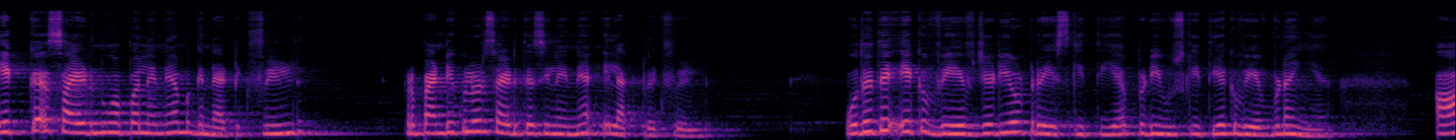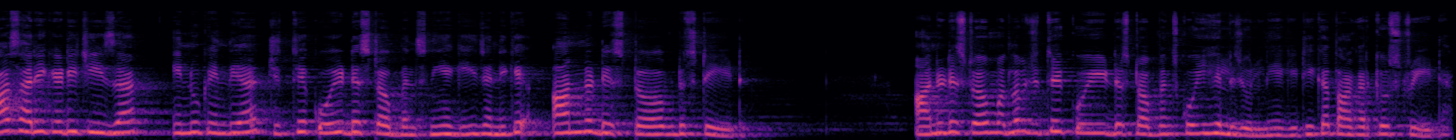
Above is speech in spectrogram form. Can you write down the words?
ਇੱਕ ਸਾਈਡ ਨੂੰ ਆਪਾਂ ਲੈਨੇ ਆ ਮੈਗਨੈਟਿਕ ਫੀਲਡ ਪਰਪੈਂਡੀਕੂਲਰ ਸਾਈਡ ਤੇ ਅਸੀਂ ਲੈਨੇ ਆ ਇਲੈਕਟ੍ਰਿਕ ਫੀਲਡ ਉਹਦੇ ਤੇ ਇੱਕ ਵੇਵ ਜਿਹੜੀ ਉਹ ਟਰੇਸ ਕੀਤੀ ਹੈ ਪ੍ਰੋਡਿਊਸ ਕੀਤੀ ਹੈ, ਇੱਕ ਵੇਵ ਬਣਾਈ ਹੈ। ਆ ਸਾਰੀ ਕਿਹੜੀ ਚੀਜ਼ ਆ? ਇਹਨੂੰ ਕਹਿੰਦੇ ਆ ਜਿੱਥੇ ਕੋਈ ਡਿਸਟਰਬੈਂਸ ਨਹੀਂ ਹੈਗੀ ਯਾਨੀ ਕਿ ਅਨਡਿਸਟਰਬਡ ਸਟੇਟ ਅਨਡਿਸਟਰਬ ਮਤਲਬ ਜਿੱਥੇ ਕੋਈ ਡਿਸਟਰਬੈਂਸ ਕੋਈ ਹਿਲਜੁਲ ਨਹੀਂ ਹੈਗੀ, ਠੀਕ ਹੈ? ਤਾਂ ਕਰਕੇ ਉਹ ਸਟ੍ਰੇਟ ਹੈ।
